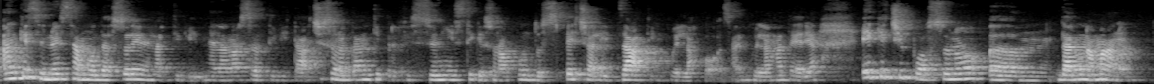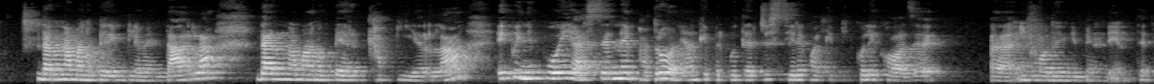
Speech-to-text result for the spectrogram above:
anche se noi siamo da soli nella nostra attività, ci sono tanti professionisti che sono appunto specializzati in quella cosa, in quella materia e che ci possono um, dare una mano dare una mano per implementarla, dare una mano per capirla e quindi poi esserne padrone anche per poter gestire qualche piccole cose uh, in modo indipendente.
